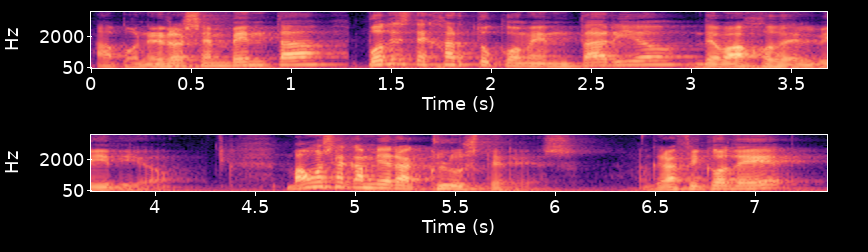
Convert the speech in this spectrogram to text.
a poneros en venta, puedes dejar tu comentario debajo del vídeo. Vamos a cambiar a clústeres, gráfico de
